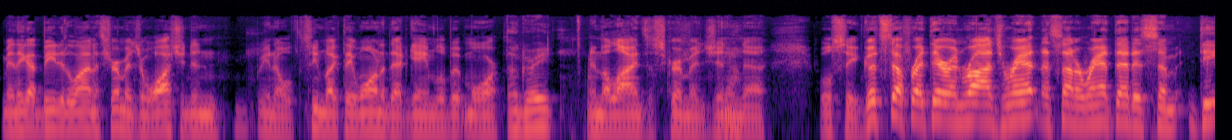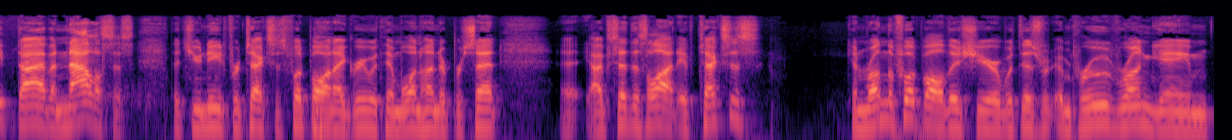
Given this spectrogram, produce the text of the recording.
I mean, they got beat at the line of scrimmage, and Washington, you know, seemed like they wanted that game a little bit more Agreed. in the lines of scrimmage, and uh, we'll see. Good stuff right there in Rod's rant. That's not a rant. That is some deep dive analysis that you need for Texas football, and I agree with him 100%. Uh, I've said this a lot. If Texas can run the football this year with this improved run game,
